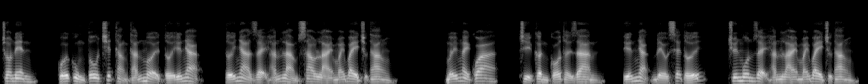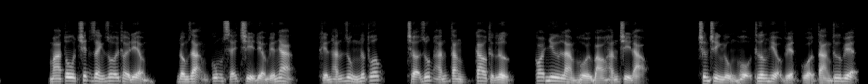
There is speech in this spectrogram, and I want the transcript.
Cho nên, cuối cùng tô chiết thẳng thắn mời tới yến nhạc, tới nhà dạy hắn làm sao lái máy bay trực thăng. Mấy ngày qua, chỉ cần có thời gian, yến nhạc đều sẽ tới, chuyên môn dạy hắn lái máy bay trực thăng. Mà tô chiết dành rỗi thời điểm, đồng dạng cũng sẽ chỉ điểm yến nhạc khiến hắn dùng nước thuốc, trợ giúp hắn tăng cao thực lực, coi như làm hồi báo hắn chỉ đạo. Chương trình ủng hộ thương hiệu việt của tàng thư viện.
